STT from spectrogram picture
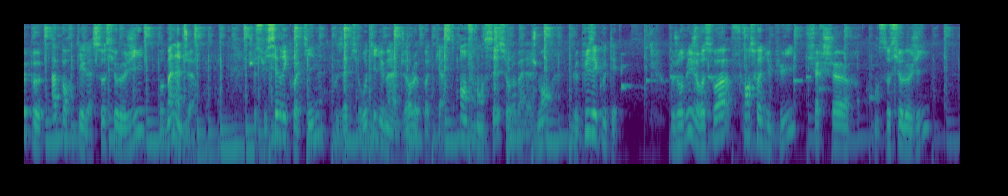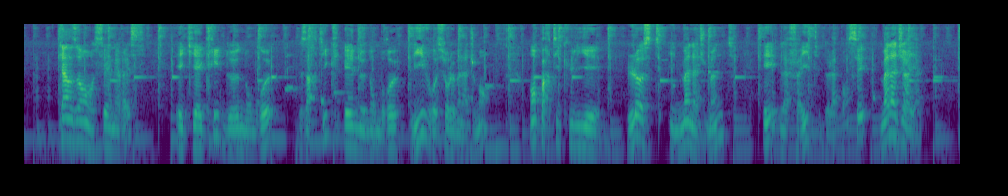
Que peut apporter la sociologie aux managers Je suis Cédric Watine, vous êtes sur Outils du Manager, le podcast en français sur le management le plus écouté. Aujourd'hui, je reçois François Dupuis, chercheur en sociologie, 15 ans au CNRS, et qui a écrit de nombreux articles et de nombreux livres sur le management, en particulier Lost in Management et la faillite de la pensée managériale.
